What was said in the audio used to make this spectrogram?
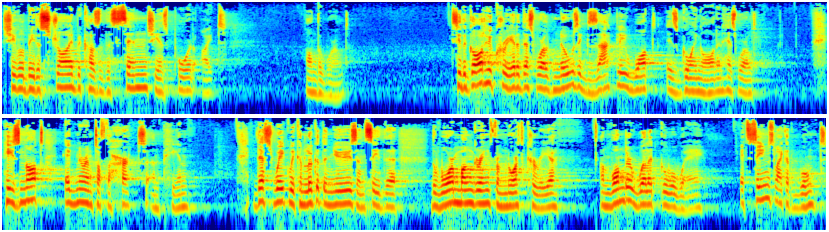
She will be destroyed because of the sin she has poured out on the world. See, the God who created this world knows exactly what is going on in his world. He's not ignorant of the hurt and pain. This week we can look at the news and see the, the warmongering from North Korea and wonder will it go away? It seems like it won't,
